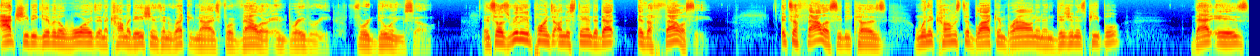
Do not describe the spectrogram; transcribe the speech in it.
actually be given awards and accommodations and recognized for valor and bravery for doing so. And so it's really important to understand that that is a fallacy. It's a fallacy because when it comes to black and brown and indigenous people, that is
